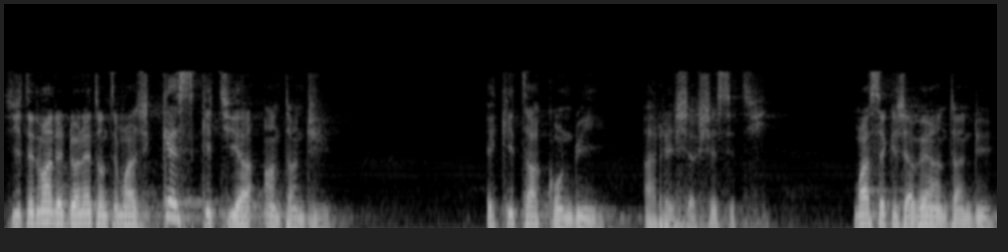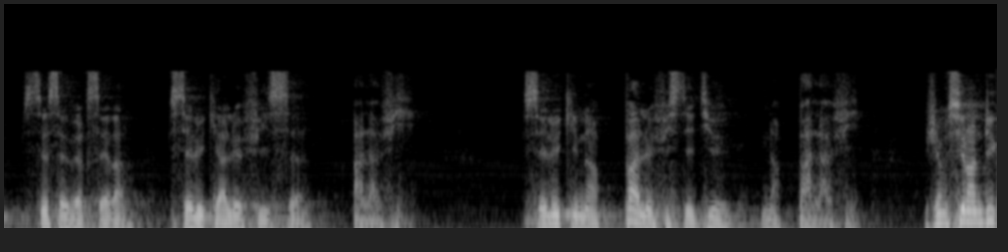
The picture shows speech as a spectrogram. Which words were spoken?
si je te demande de donner ton témoignage, qu'est-ce que tu as entendu et qui t'a conduit à rechercher cette vie Moi, ce que j'avais entendu, c'est ce verset-là. Celui qui a le Fils a la vie. Celui qui n'a pas le Fils de Dieu n'a pas la vie. Je me suis rendu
